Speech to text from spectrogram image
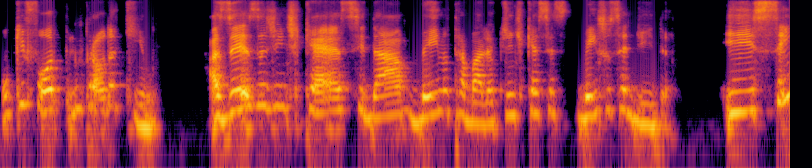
o que for em prol daquilo. Às vezes a gente quer se dar bem no trabalho, a gente quer ser bem sucedida. E sem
